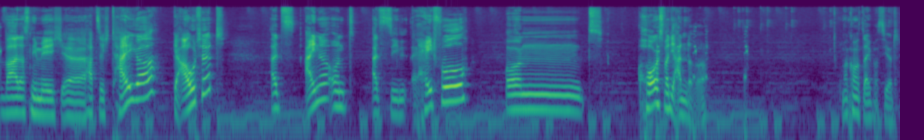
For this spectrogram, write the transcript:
war das nämlich, äh, hat sich Tiger geoutet als eine und als die Hateful und Horse war die andere. Mal gucken, was gleich passiert.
